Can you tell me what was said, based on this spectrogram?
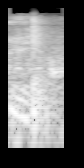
Hey.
